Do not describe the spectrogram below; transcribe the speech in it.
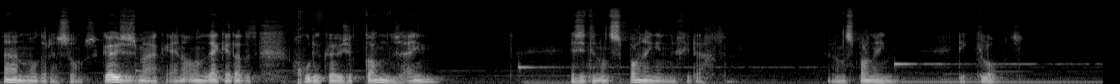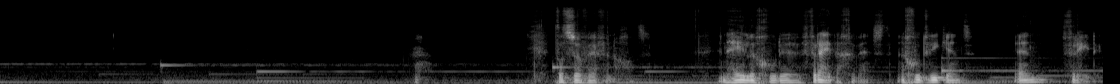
Aanmodderen soms, keuzes maken en ontdekken dat het goede keuze kan zijn, er zit een ontspanning in de gedachten. Een ontspanning die klopt. Tot zover vanochtend. Een hele goede vrijdag gewenst. Een goed weekend en vrede.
